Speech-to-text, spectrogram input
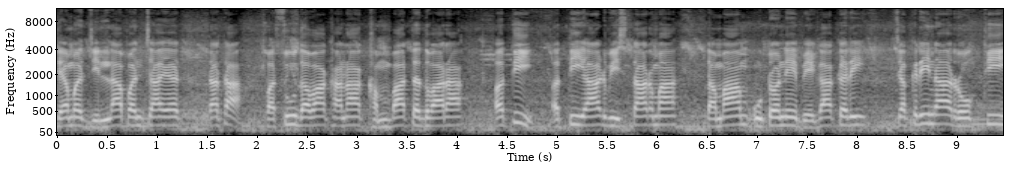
તેમજ જિલ્લા પંચાયત તથા પશુ દવાખાના ખંભાત દ્વારા અતિ અતિયાળ વિસ્તારમાં તમામ ઊંટોને ભેગા કરી ચકરીના રોગથી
